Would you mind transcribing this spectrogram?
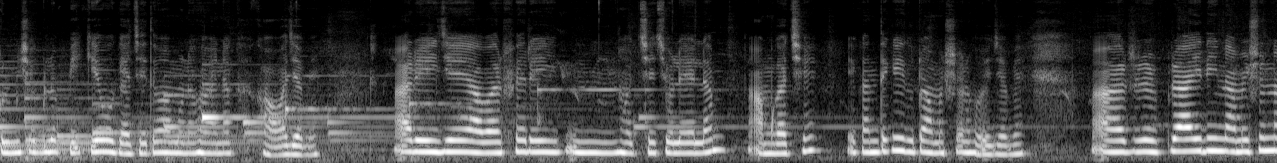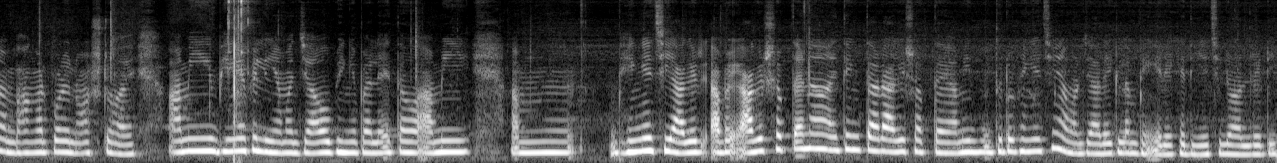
কলমি শাকগুলো পেকেও গেছে, তো আমার মনে হয় না খাওয়া যাবে। আর এই যে আবার ফের এই হচ্ছে চলে এলাম আম গাছে, এখান থেকেই দুটো আমস্বর হয়ে যাবে। আর প্রায় দিন আমেশ্বর না ভাঙার পরে নষ্ট হয়। আমি ভেঙে ফেলি, আমার যাও ভেঙে ফেলে। তো আমি ভেঙেছি আগের আগের সপ্তাহে না আই থিঙ্ক তার আগের সপ্তাহে। আমি দুটো ভেঙেছি, আমার যা দেখলাম ভেঙে রেখে দিয়েছিল অলরেডি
